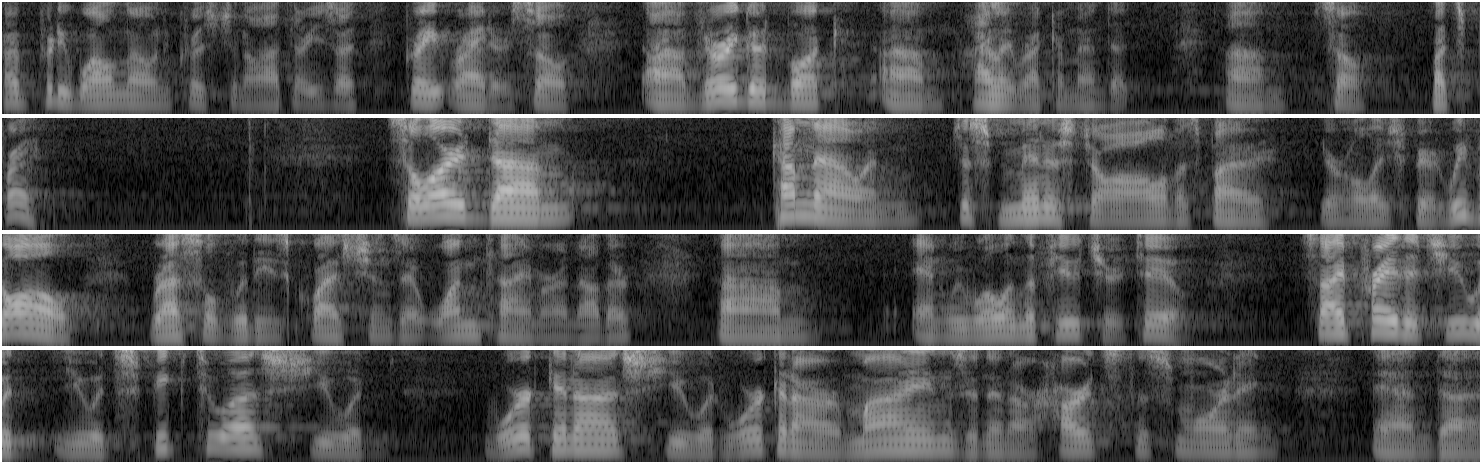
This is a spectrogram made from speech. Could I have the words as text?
a pretty well known Christian author. He's a great writer. So, uh, very good book. Um, highly recommend it. Um, so, let's pray. So, Lord, um, come now and just minister all of us by your Holy Spirit. We've all wrestled with these questions at one time or another, um, and we will in the future too. So I pray that you would, you would speak to us, you would work in us, you would work in our minds and in our hearts this morning, and uh,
